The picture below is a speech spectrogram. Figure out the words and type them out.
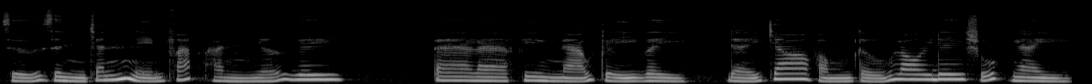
giữ gìn chánh niệm pháp hành nhớ ghi. Ta là phiền não trị vì, để cho vọng tưởng lôi đi suốt ngày.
